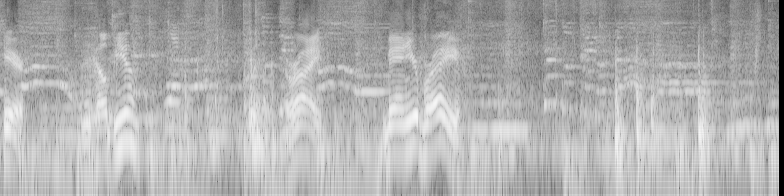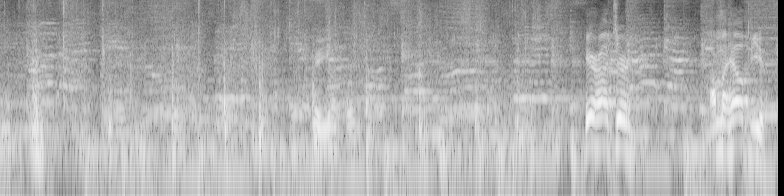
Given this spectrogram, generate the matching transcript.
Here, can I help you? Yes. All right. Man, you're brave. Here, Hunter. I'm gonna help you.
